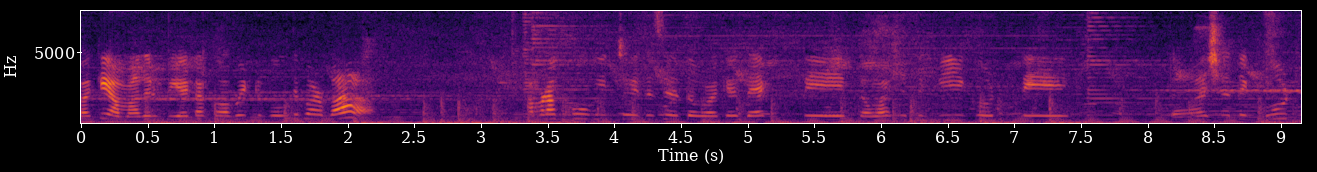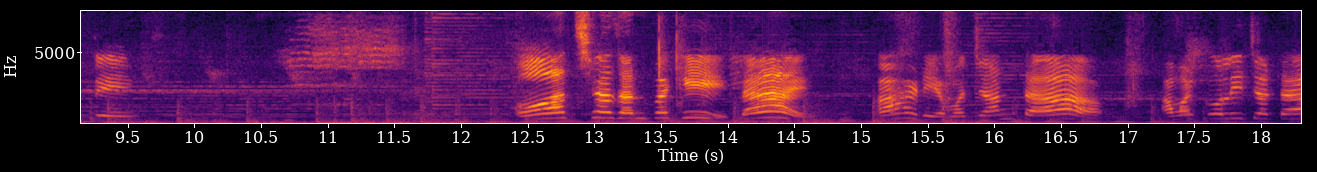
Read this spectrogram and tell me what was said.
পাখি আমাদের বিয়েটা কবে একটু বলতে পারবা? আমরা খুব ইচ্ছে হইতেছে তোমাকে দেখতে, তোমার সাথে বিয়ে করতে, তোমার সাথে ঘুরতে। ও আচ্ছা জান পাখি তাই? আহারে, আমার জানটা, আমার কলিজাটা।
